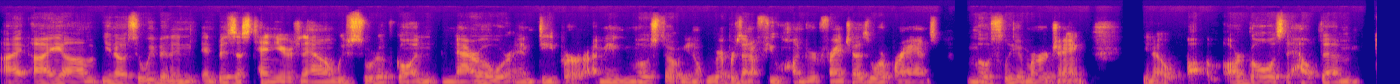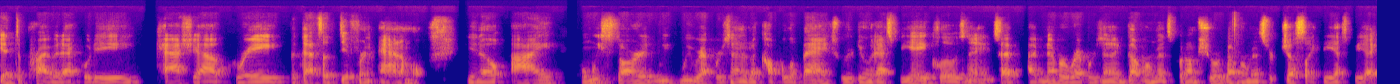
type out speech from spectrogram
I, I um, you know, so we've been in, in business 10 years now, and we've sort of gone narrower and deeper. I mean, most of, you know, we represent a few hundred franchisor brands, mostly emerging. You know, our goal is to help them get to private equity, cash out, great, but that's a different animal. You know, I when we started, we, we represented a couple of banks. We were doing SBA closings. I've, I've never represented governments, but I'm sure governments are just like the SBA.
